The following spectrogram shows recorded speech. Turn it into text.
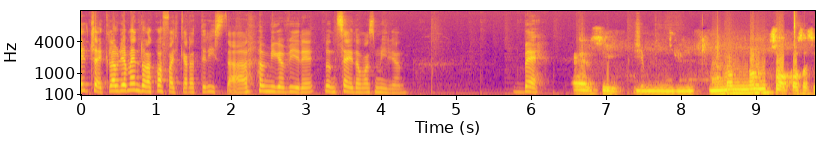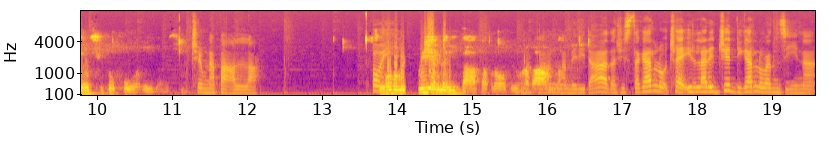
e cioè, Claudia Mendola qua fa il caratterista, fammi capire. Non sei Thomas Millian. Beh, Eh sì, Ci- mm, non, non so cosa sia uscito fuori. c'è una palla. Poi Secondo me qui è meritata proprio una una palla palla. meritata, ci sta Carlo, cioè la regia è di Carlo Vanzina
